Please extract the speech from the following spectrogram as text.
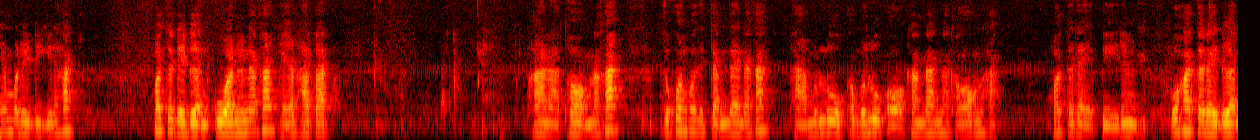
ยังไม่ได้ดีนะคะว่าจะได้เดือนกลัวนึงนะคะ แผลผ่าตัดผ่าหน้าท้องนะคะ ทุกคนคงจะจำได้นะคะถามมดลูกเอามดลูกออกทางด้านหน้าท้องนะคะว่าจะได้ปีหนึงโอ้ฮะจะได้เดือน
